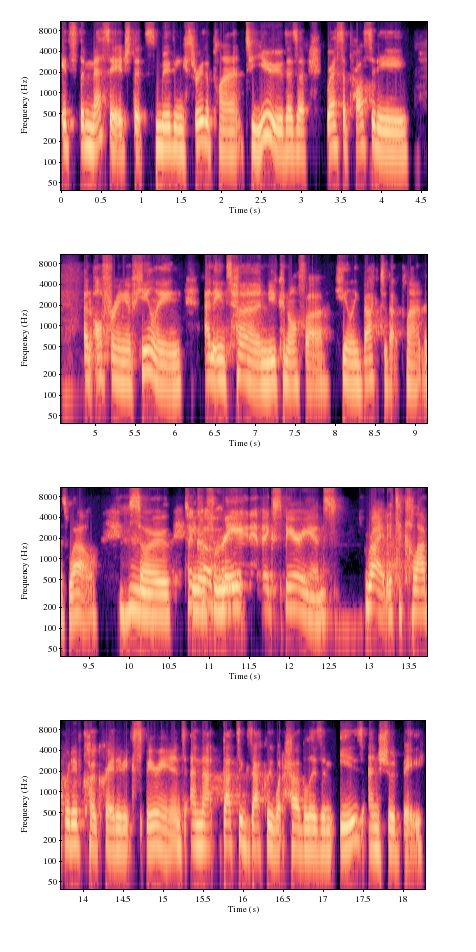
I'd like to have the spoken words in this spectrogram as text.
it's the message that's moving through the plant to you. There's a reciprocity an offering of healing and in turn you can offer healing back to that plant as well. Mm-hmm. So, it's a you know, co-creative me, experience. Right, it's a collaborative, co-creative experience, and that that's exactly what herbalism is and should be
